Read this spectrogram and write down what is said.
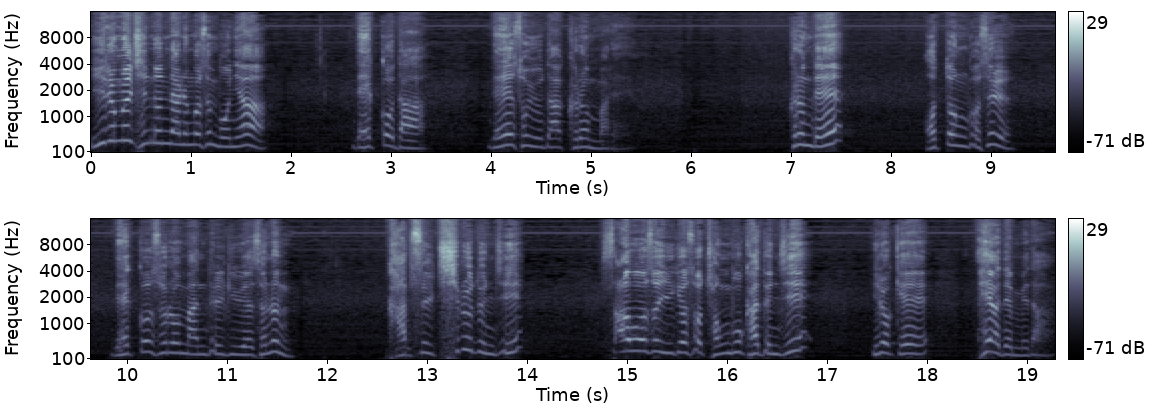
이름을 짓는다는 것은 뭐냐? 내 거다. 내 소유다. 그런 말이에요. 그런데 어떤 것을 내 것으로 만들기 위해서는 값을 치르든지 싸워서 이겨서 정복하든지 이렇게 해야 됩니다.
